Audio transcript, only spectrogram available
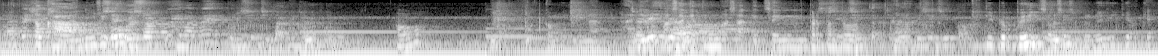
Lepe tergantung sih oh gue swab kuwi lepe bersih jitak kami Apa? kemungkinan. Hanya Jadi, rumah ya, sakit rumah sakit sing Tertentu. tipe B iso sih sebenarnya sih kayak kayak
